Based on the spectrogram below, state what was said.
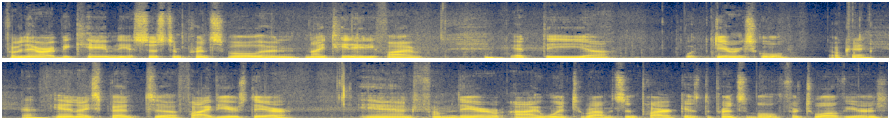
From there, I became the assistant principal in 1985 at the uh, Doering School, Okay. Yeah. and I spent uh, five years there. And from there, I went to Robinson Park as the principal for 12 years,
